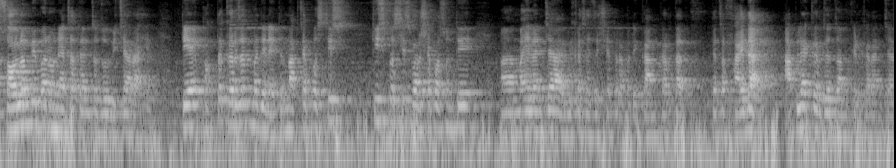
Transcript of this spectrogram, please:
स्वावलंबी बनवण्याचा त्यांचा जो विचार आहे ते फक्त कर्जतमध्ये नाही तर मागच्या पस्तीस तीस पस्तीस वर्षापासून ते महिलांच्या विकासाच्या क्षेत्रामध्ये काम करतात. त्याचा फायदा आपल्या कर्जत जामखेडकरांच्या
